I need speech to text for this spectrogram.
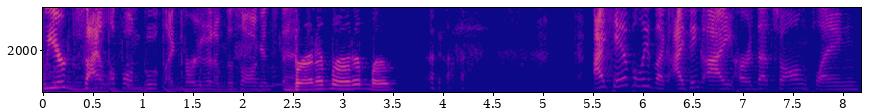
weird xylophone bootleg version of the song instead. Burner, burner, burn. I can't believe like I think I heard that song playing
